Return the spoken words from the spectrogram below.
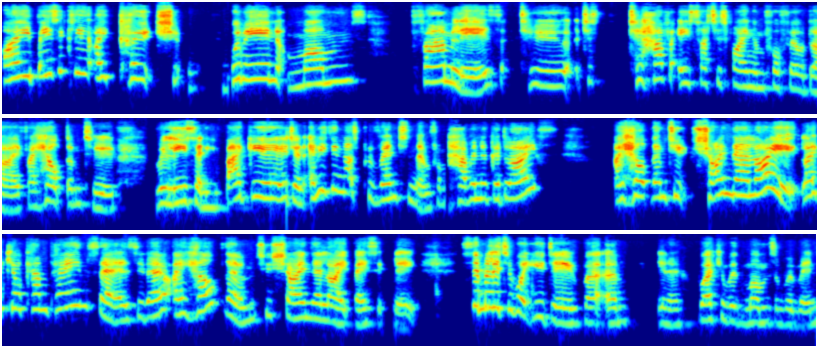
I basically I coach women, moms, families to just to have a satisfying and fulfilled life. I help them to release any baggage and anything that's preventing them from having a good life. I help them to shine their light, like your campaign says. You know, I help them to shine their light, basically, similar to what you do, but um, you know working with moms and women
